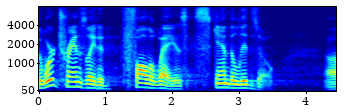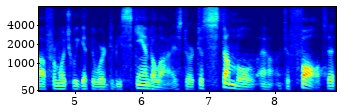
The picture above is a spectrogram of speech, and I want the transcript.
The word translated fall away is scandalizo, uh, from which we get the word to be scandalized or to stumble, uh, to fall, to,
